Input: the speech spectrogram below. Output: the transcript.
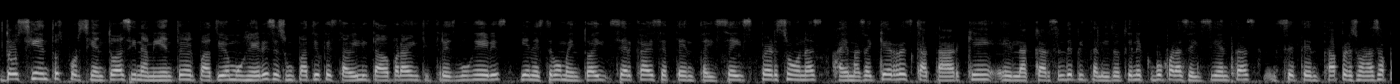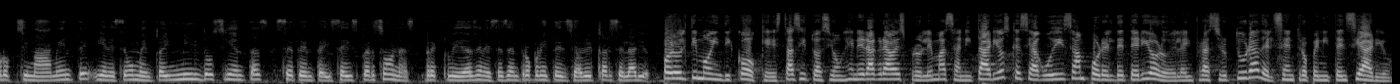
200% de hacinamiento en el patio de mujeres. Es un patio que está habilitado para 23 mujeres y en este momento hay cerca de 76 personas. Además hay que rescatar que en la cárcel de Pitalito tiene como para 670 personas aproximadamente y en este momento hay 1.276 personas recluidas en este centro penitenciario y carcelario. Por último, indicó que esta situación genera graves problemas sanitarios que se agudizan por el deterioro de la infraestructura del centro penitenciario.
